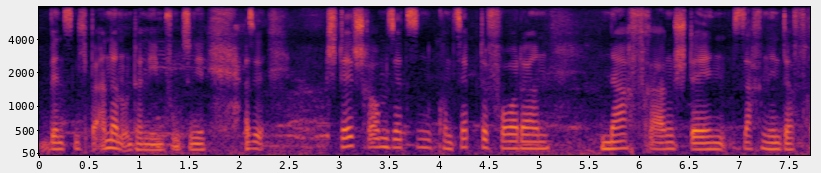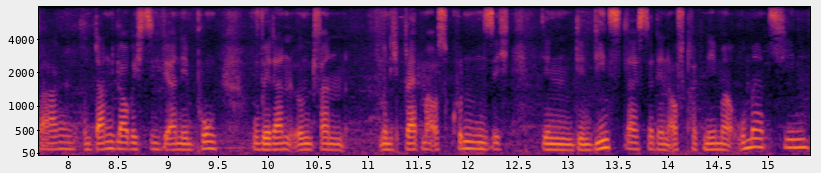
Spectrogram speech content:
wenn es nicht bei anderen Unternehmen funktioniert? Also Stellschrauben setzen, Konzepte fordern, Nachfragen stellen, Sachen hinterfragen. Und dann, glaube ich, sind wir an dem Punkt, wo wir dann irgendwann, und ich bleibe mal aus Kundensicht, den, den Dienstleister, den Auftragnehmer umerziehen,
